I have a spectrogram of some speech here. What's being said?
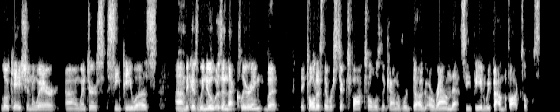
location where uh, Winter's CP was um, because we knew it was in that clearing, but they told us there were six foxholes that kind of were dug around that CP, and we found the foxholes.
